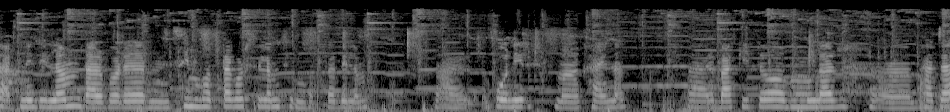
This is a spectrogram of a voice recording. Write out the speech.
চাটনি দিলাম, তারপরে সিম ভর্তা করছিলাম, সিম ভর্তা দিলাম। আর পনির মা খায় না। আর বাকি তো মূলার ভাজা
